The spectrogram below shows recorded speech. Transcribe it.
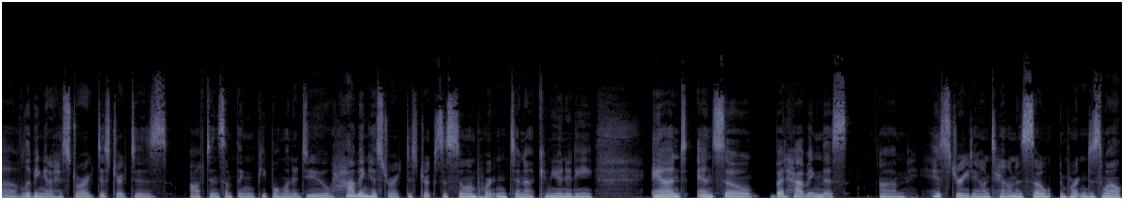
of living in a historic district is often something people want to do. Having historic districts is so important in a community. And and so but having this um, history downtown is so important as well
